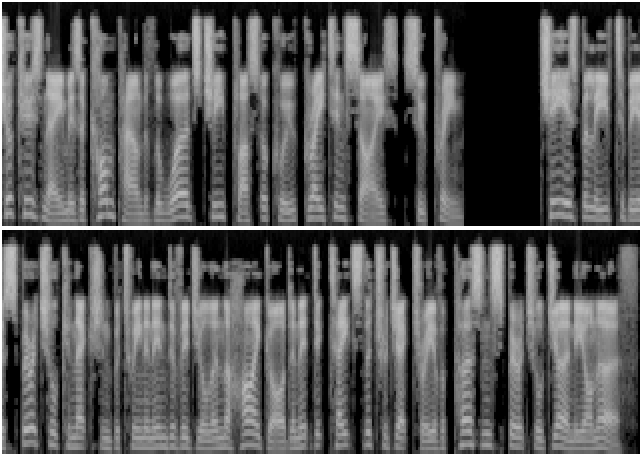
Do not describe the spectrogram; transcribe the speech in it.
Chukwu's name is a compound of the words Chi plus Ukwu great in size, supreme. Chi is believed to be a spiritual connection between an individual and the high god and it dictates the trajectory of a person's spiritual journey on earth.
